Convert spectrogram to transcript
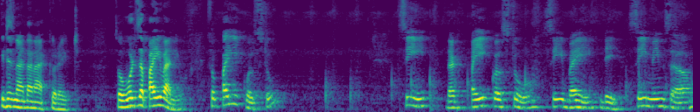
It is not an accurate. So what is the pi value? So pi equals to C that pi equals to c by d. C means uh,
